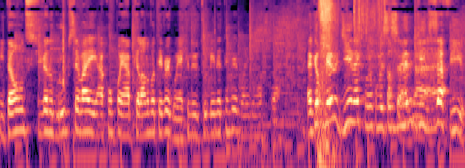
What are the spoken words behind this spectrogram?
Então, se estiver no grupo, você vai acompanhar, porque lá não vou ter vergonha. Aqui no YouTube ainda tem vergonha de mostrar. É que é o primeiro dia, né? Que começou o primeiro dia é. de desafio.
